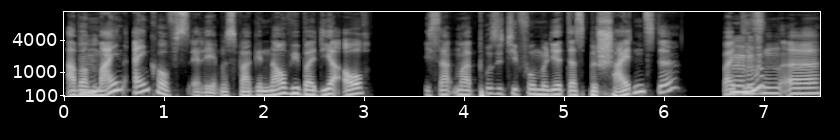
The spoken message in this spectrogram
aber Mhm. mein Einkaufserlebnis war genau wie bei dir auch, ich sag mal positiv formuliert, das bescheidenste bei Mhm. diesen äh,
